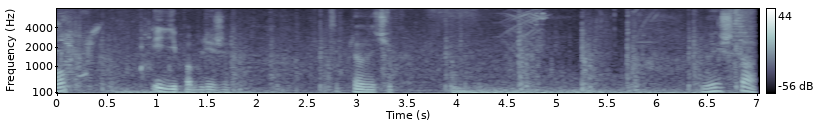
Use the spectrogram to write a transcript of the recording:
Оп. Иди поближе. Цыпленочек. Ну и что?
